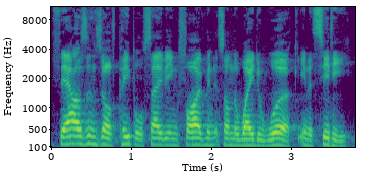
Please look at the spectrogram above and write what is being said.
thousands of people saving five minutes on the way to work in a city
